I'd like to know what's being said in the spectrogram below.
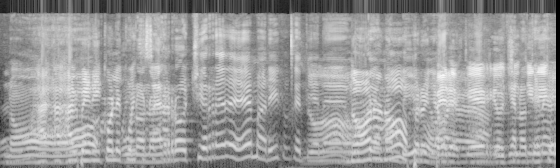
No, A- a- al Benico le cuesta uno no es Rochi RD, marico, que tiene... un No, no, no, pero ya Pero es que Riochi no tiene, tiene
